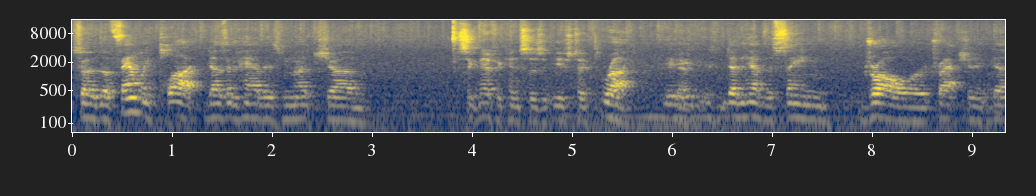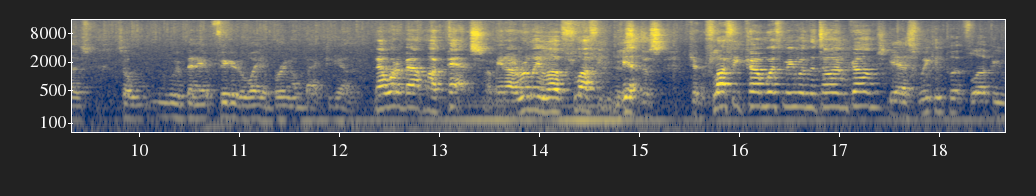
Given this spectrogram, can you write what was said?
So the family plot doesn't have as much, um, Significance as it used to. right, it, it doesn't have the same draw or attraction it does. So we've been, able- figured a way to bring them back together. Now, what about my pets? I mean, I really love Fluffy. Does, Yes. does, can Fluffy come with me when the time comes? Yes, we can put Fluffy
